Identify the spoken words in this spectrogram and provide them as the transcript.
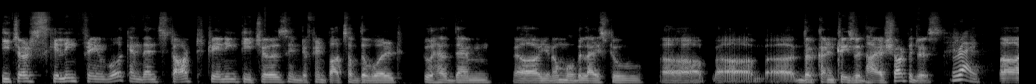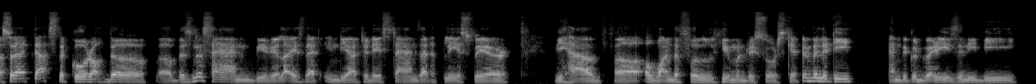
teacher skilling framework and then start training teachers in different parts of the world to help them uh, you know mobilize to uh, uh, uh the countries with higher shortages. Right. Uh, so that that's the core of the uh, business and we realize that india today stands at a place where we have a wonderful human resource capability and we could very easily be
